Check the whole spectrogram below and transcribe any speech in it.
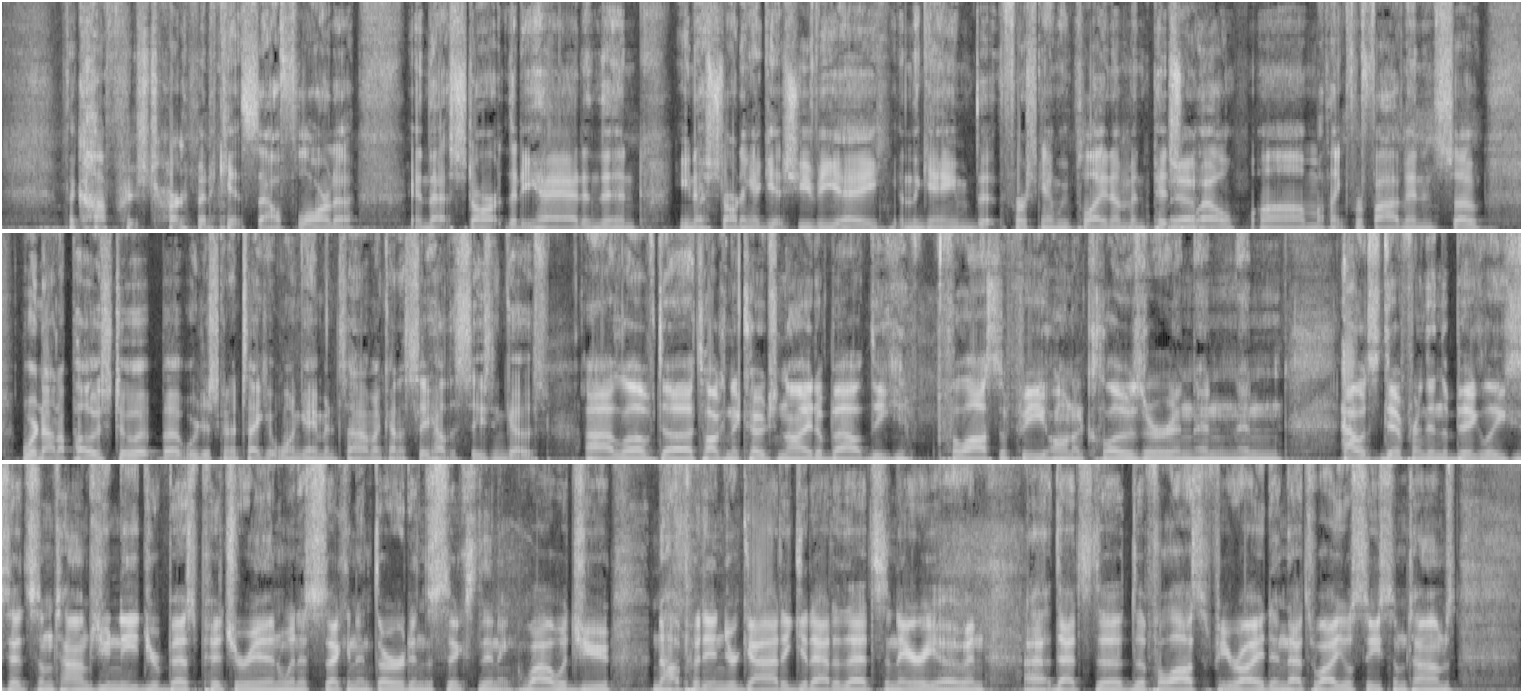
the conference tournament against South Florida and that start that he had, and then you know starting against UVA in the game that the first game we played him and pitched yeah. well. Um, I think for five innings. So we're not opposed to it, but we're just going to take it one game at a time and kind of see how the season goes. I loved uh, talking to Coach Knight about the philosophy on a closer and and and how it's different than the big leagues. He said sometimes you need your best pitcher in when it's second and third in the sixth inning. Why would you not put in your guy to get out of that scenario? And uh, that's the the philosophy, right? And that's why you'll see sometimes.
